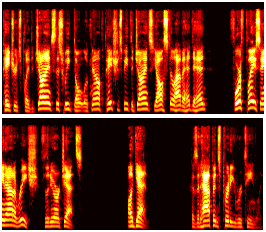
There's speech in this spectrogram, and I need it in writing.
Patriots play the Giants this week. Don't look now. If the Patriots beat the Giants, y'all still have a head to head. Fourth place ain't out of reach for the New York Jets. Again, because it happens pretty routinely.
